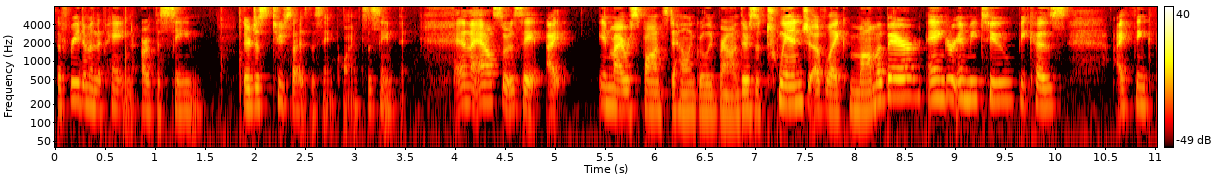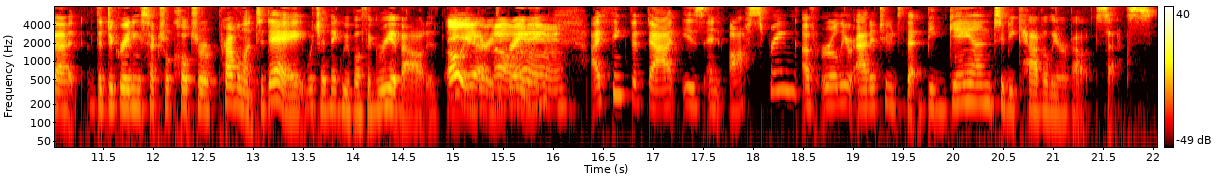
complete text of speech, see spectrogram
The freedom and the pain are the same. They're just two sides of the same coin. It's the same thing. And I also would say, I in my response to Helen Gurley Brown, there's a twinge of like mama bear anger in me too because I think that the degrading sexual culture prevalent today, which I think we both agree about, is Oh, yeah, very no, degrading. uh, I think that that is an offspring of earlier attitudes that began to be cavalier about sex.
